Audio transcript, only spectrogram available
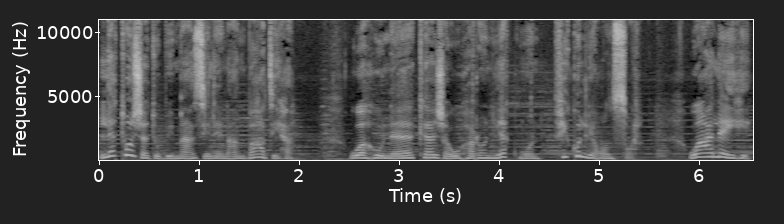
لا توجد بمعزل عن بعضها. وهناك جوهر يكمن في كل عنصر. وعليه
